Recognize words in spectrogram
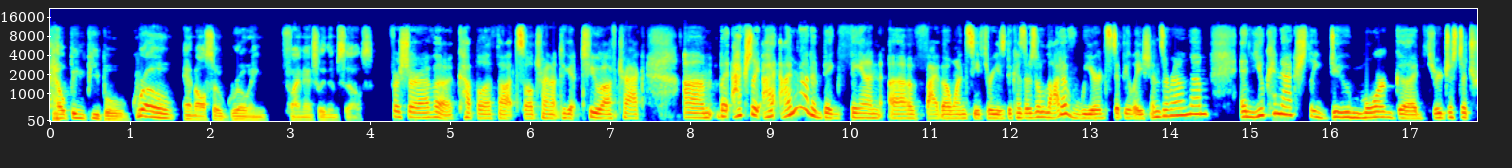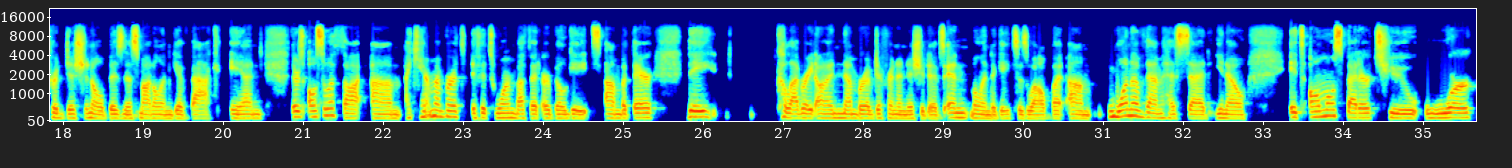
helping people grow and also growing financially themselves For sure. I have a couple of thoughts, so I'll try not to get too off track. Um, but actually, I, I'm not a big fan of 501c3s because there's a lot of weird stipulations around them. And you can actually do more good through just a traditional business model and give back. And there's also a thought, um, I can't remember if- it's Warren Buffett or Bill Gates, um, but they're, they collaborate on a number of different initiatives and Melinda Gates as well. But um, one of them has said, you know, it's almost better to work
